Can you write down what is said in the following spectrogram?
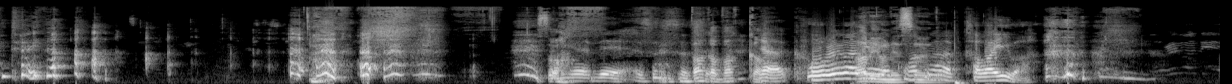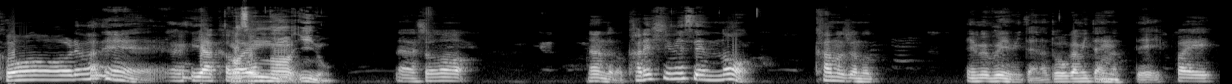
みたいな。そう。で、そうそうそう。バカばっか。いや、これはね、あるよね小松菜奈可愛いわ。これはね、いや、可あ、そ愛い。んないいの？だからその、なんだろう、彼氏目線の彼女の MV みたいな動画みたいなっていっぱい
